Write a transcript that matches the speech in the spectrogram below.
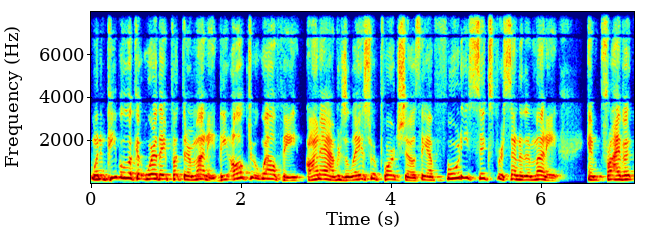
When people look at where they put their money, the ultra wealthy, on average, the latest report shows they have 46% of their money in private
